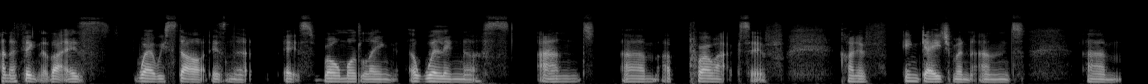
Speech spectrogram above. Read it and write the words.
and I think that that is where we start, isn't it? It's role modelling a willingness and um, a proactive kind of engagement and um,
